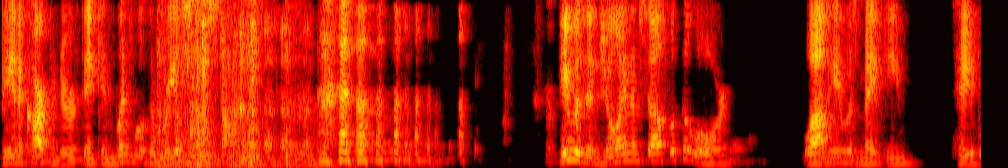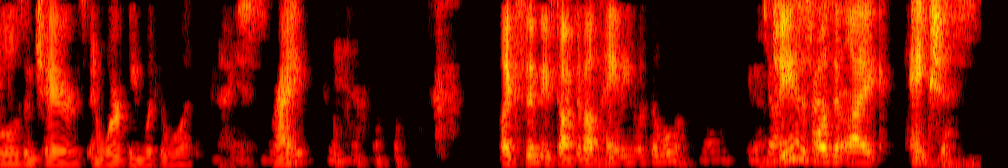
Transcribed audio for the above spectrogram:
being a carpenter, thinking, when will the real stuff start? He was enjoying himself with the Lord while he was making tables and chairs and working with the wood, Nice. right? Yeah. Like Cindy's talked about painting with the Lord. Enjoying the Jesus wasn't like anxious.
